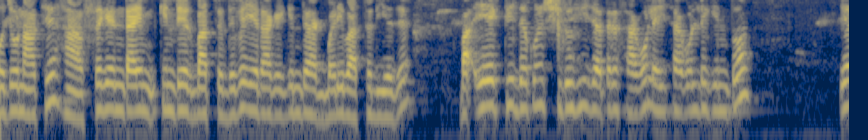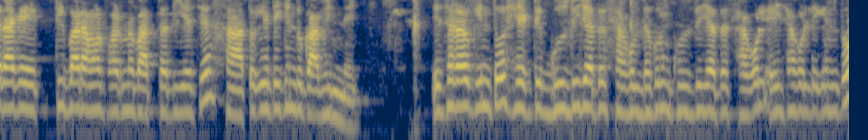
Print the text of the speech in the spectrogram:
ওজন আছে। হ্যাঁ সেকেন্ড টাইম কিন্তু এর বাচ্চা দেবে। এর আগে কিন্তু একবারই বাচ্চা দিয়েছে। বা এ একটি দেখুন শিরোহী জাতের ছাগল। এই ছাগলটি কিন্তু এর আগে একটিবার আমার ফার্মে বাচ্চা দিয়েছে। হ্যাঁ তো এটি কিন্তু গাভীর নেই। এছাড়াও কিন্তু একটি গুজরি জাতের ছাগল। দেখুন, গুজরি জাতের ছাগল। এই ছাগলটি কিন্তু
